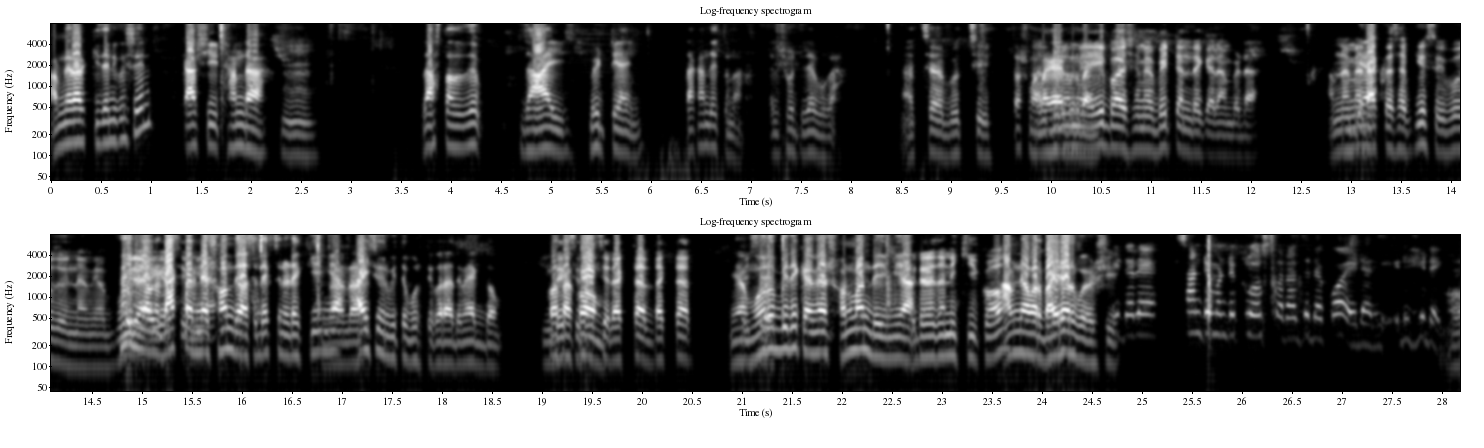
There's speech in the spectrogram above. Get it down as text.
আপনারা আর কি জানি কইছেন? কাশি ঠান্ডা। হুম রাস্তাতে যে যাই বেটে আইন তাকান যাইতো না তাহলে সর্দি যাব গা। আচ্ছা বুঝছি। চশমা লাগাই এই বয়সে আমি বেটেন দেখে রাম বেটা। আপনার মেয়ে ডাক্তার সাহেব কিছুই বুঝুন না আমি ডাক্তার নিয়ে সন্দেহ আছে দেখছেন এটা কি। আইসিউর ভিতরে ভর্তি করা দেবে একদম। কথা কম। ডাক্তার ডাক্তার। মিয়া। মুরব্বী দেখে আমি আর সম্মান দেই মিয়া। এটা জানি কি ক? আপনি আমার বাইরের বয়সী। এটারে সানডে মানডে ক্লোজ করা যেটা কয় এটারে এটা হেডেক। ও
